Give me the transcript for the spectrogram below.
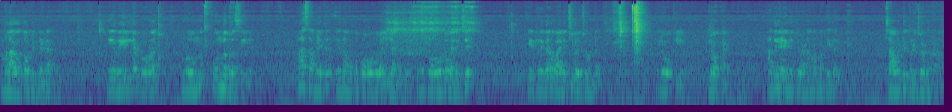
നമ്മൾ അകത്തോട്ടിട്ടിട്ട് ഈ റീലിന്റെ പുറകെ നമ്മൾ ഒന്ന് ഒന്ന് പ്രസ് ചെയ്യുക. ആ സമയത്ത് ഇത് നമുക്ക് പുറകോട്ട് വലിക്കാൻ പറ്റും. ഇത് പുറകോട്ട് വലിച്ച് ഈ ട്രിഗർ വലിച്ചു വെച്ചുകൊണ്ട് ലോക്ക് ചെയ്യും. ലോക്കായി അത് കഴിഞ്ഞിട്ട് വേണം നമുക്കിത് ചവിട്ടി പിടിച്ചോണ്ട് വേണം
